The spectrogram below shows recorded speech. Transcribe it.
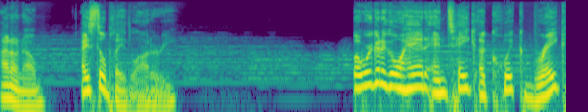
I don't know. I still play the lottery. But we're going to go ahead and take a quick break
